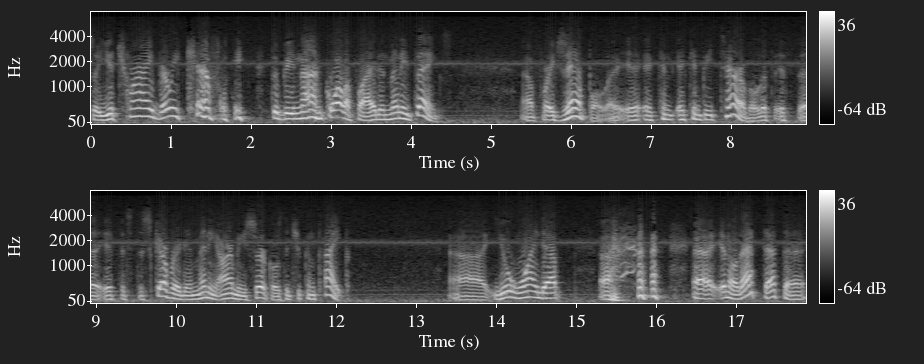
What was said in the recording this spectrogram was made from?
So you try very carefully to be non-qualified in many things. Uh, for example, uh, it, it, can it can be terrible if if uh, if it's discovered in many army circles that you can type. Uh, you'll wind up uh, uh, you know that that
